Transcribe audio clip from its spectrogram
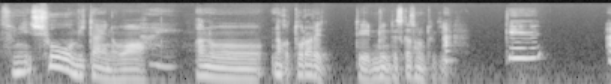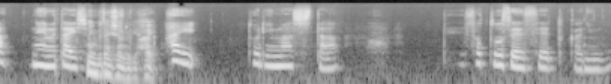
それに賞みたいのは、はい。あのなんか取られてるんですかその時？あで、あ、ネーム大賞。ネーム大賞の時はい。はい、取りました。で、佐藤先生とかにも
